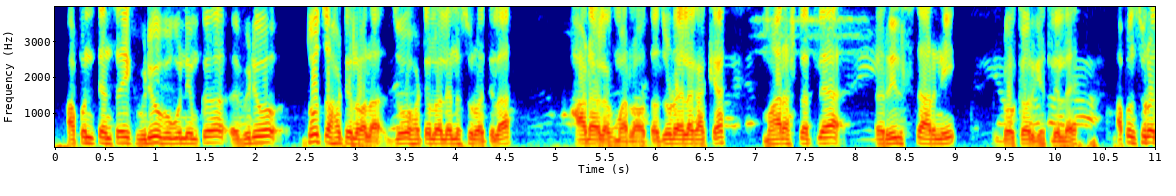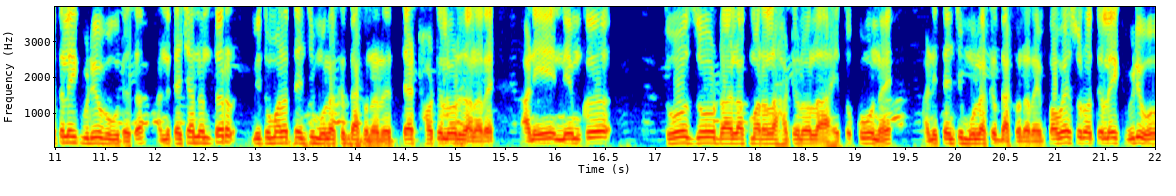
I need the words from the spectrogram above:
आपण त्यांचा एक व्हिडिओ बघू नेमकं व्हिडिओ तोच हॉटेलवाला जो हॉटेलवाल्यानं सुरुवातीला हा डायलॉग मारला होता. जो डायलॉग अख्ख्या महाराष्ट्रातल्या रील स्टारनी डोक्यावर घेतलेला आहे. आपण सुरुवातीला एक व्हिडिओ बघू त्याचा. आणि त्याच्यानंतर मी तुम्हाला त्यांची मुलाखत दाखवणार आहे. त्या हॉटेलवर जाणार आहे. आणि नेमकं तो जो डायलॉग मारायला हॉटेलवाला आहे तो कोण आहे? आणि त्यांची मुलाखत दाखवणार आहे. पाहूया सुरुवातीला एक व्हिडिओ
